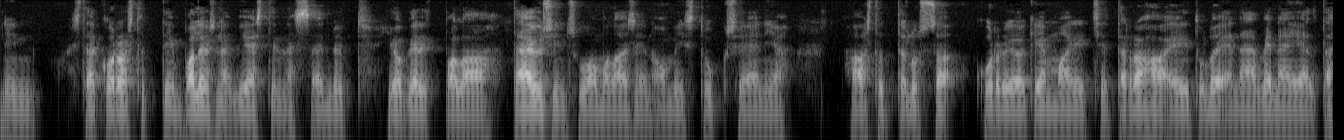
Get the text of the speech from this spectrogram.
niin sitä korostettiin paljon siinä viestinnässä, että nyt jokerit palaa täysin suomalaiseen omistukseen ja haastattelussa Kurri oikein mainitsi, että raha ei tule enää Venäjältä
